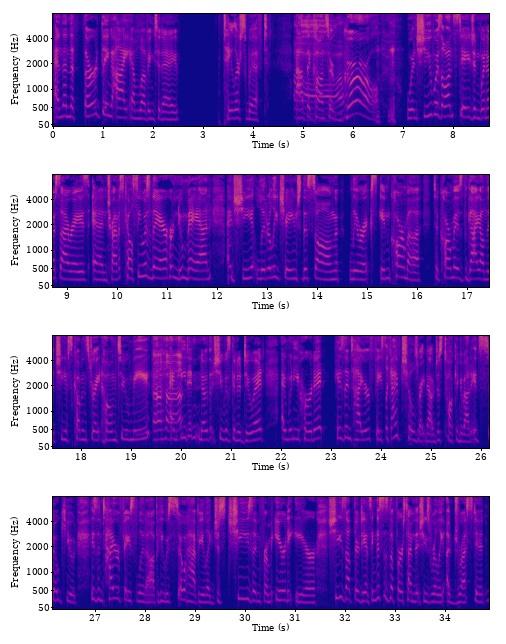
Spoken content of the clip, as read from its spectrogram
And then the third thing I am loving today Taylor Swift at the concert. Girl, when she was on stage in Buenos Aires and Travis Kelce was there, her new man, and she literally changed the song lyrics in Karma to Karma is the guy on the Chiefs coming straight home to me. Uh-huh. And he didn't know that she was going to do it. And when he heard it, his entire face, like I have chills right now just talking about it. It's so cute. His entire face lit up. He was so happy, like just cheesing from ear to ear. She's up there dancing. This is the first time that she's really addressed it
